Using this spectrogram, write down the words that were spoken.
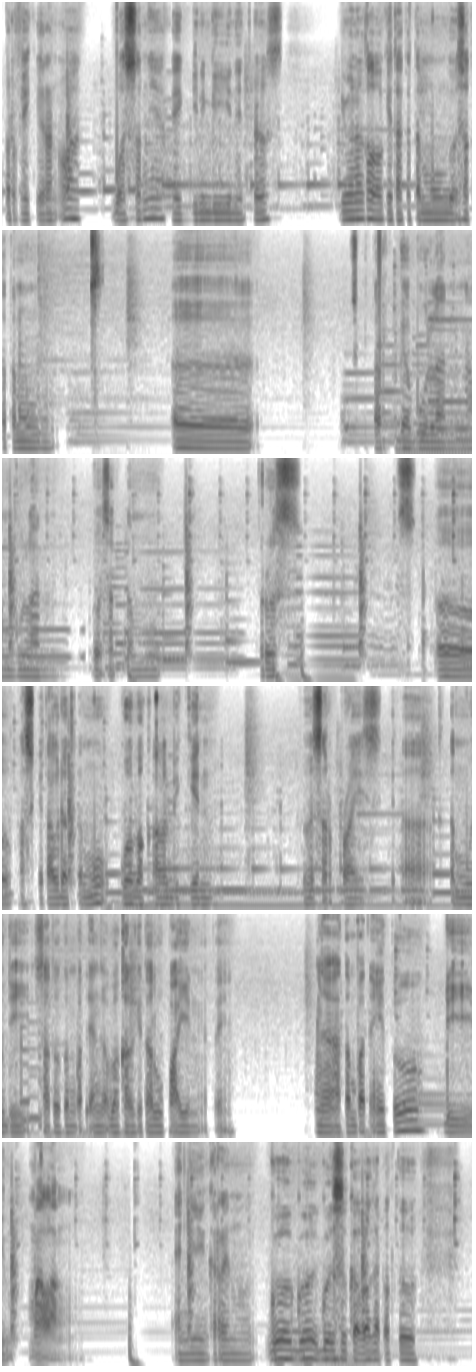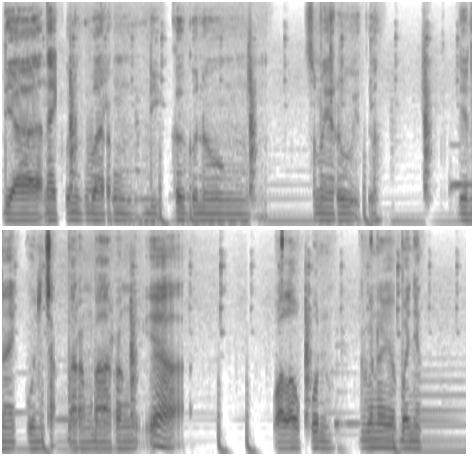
berpikiran wah bosannya kayak gini gini, terus. Gimana kalau kita ketemu nggak usah ketemu eh sekitar tiga bulan enam bulan nggak usah ketemu. Terus eh, pas kita udah ketemu gue bakal bikin eh, surprise kita ketemu di satu tempat yang nggak bakal kita lupain katanya. Nah tempatnya itu di Malang. Anjing keren. Gue gue gue suka banget waktu dia naik gunung bareng di ke gunung Semeru itu. Dia naik puncak bareng-bareng. Ya walaupun gimana ya banyak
